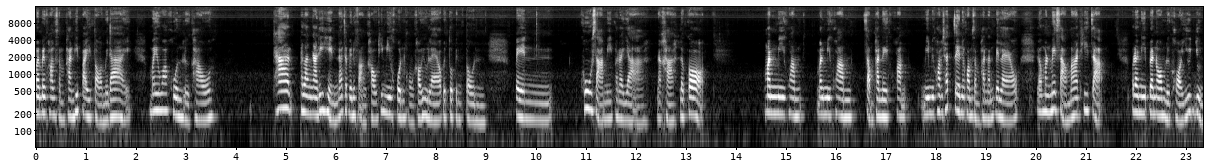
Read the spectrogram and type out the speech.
มันเป็นความสัมพันธ์ที่ไปต่อไม่ได้ ไม่ว่าคุณหรือเขา ถ้าพลังงานที่เห็นน่าจะเป็นฝั่งเขาที่มีคนของเขาอยู่แล้ว เป็นตัวเป็นตน เป็นคู่สามีภรรยานะคะ แล้วก็มันมีความมันมีความสัมพันธ์ในความมีมีความชัดเจนในความสัมพันธ์นั้นไปแล้ว แล้วมันไม่สามารถที่จะประนีประนอมหรือขอยืดหยุ่น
